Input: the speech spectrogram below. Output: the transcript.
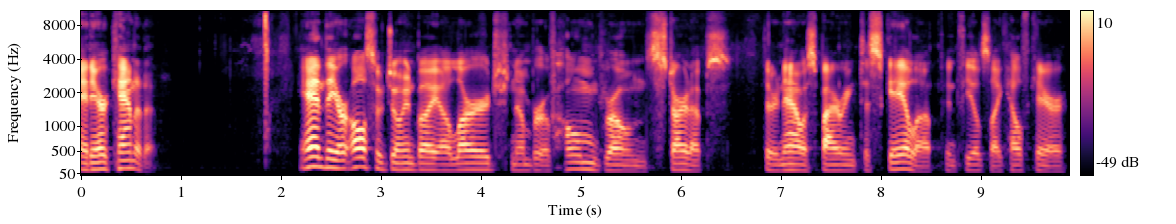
and Air Canada. And they are also joined by a large number of homegrown startups that are now aspiring to scale up in fields like healthcare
